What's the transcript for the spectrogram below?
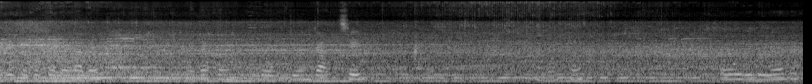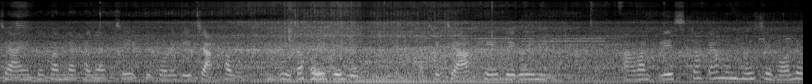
এদিকে তো চলে গেল এই দেখো লোকজন যাচ্ছে দেখো ওই যে দূরে একটা চায়ের দোকান দেখা যাচ্ছে, একটু পরে গিয়ে চা খাব। যেটা হয়ে গেছে। আজকে চা খেয়ে বেরোয়নি। আমার ড্রেসটা কেমন হয়েছে বলো?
